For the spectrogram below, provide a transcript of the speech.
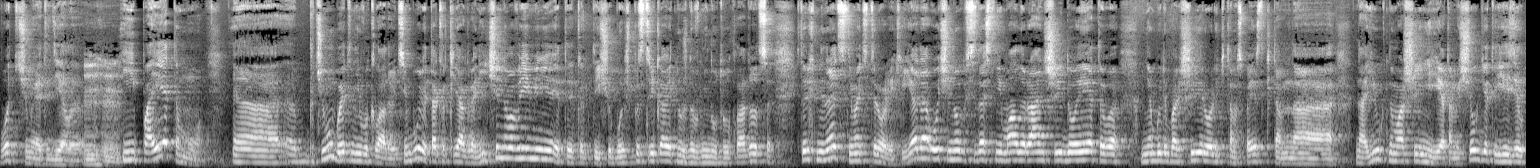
Вот почему я это делаю. Угу. И поэтому, э, почему бы это не выкладывать? Тем более, так как я ограничен во времени, это как-то еще больше подстрекает, нужно в минуту выкладываться. Во-вторых, мне нравится снимать эти ролики. Я да, очень много всегда снимал и раньше, и до этого. У меня были большие ролики там, с поездки там, на, на юг на машине, я там еще где-то ездил.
